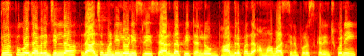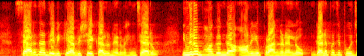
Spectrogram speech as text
తూర్పుగోదావరి జిల్లా రాజమండ్రిలోని శ్రీ శారదా పీఠంలో భాద్రపద అమావాస్యను పురస్కరించుకుని శారదాదేవికి అభిషేకాలు నిర్వహించారు. ఇందులో భాగంగా ఆలయ ప్రాంగణంలో గణపతి పూజ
